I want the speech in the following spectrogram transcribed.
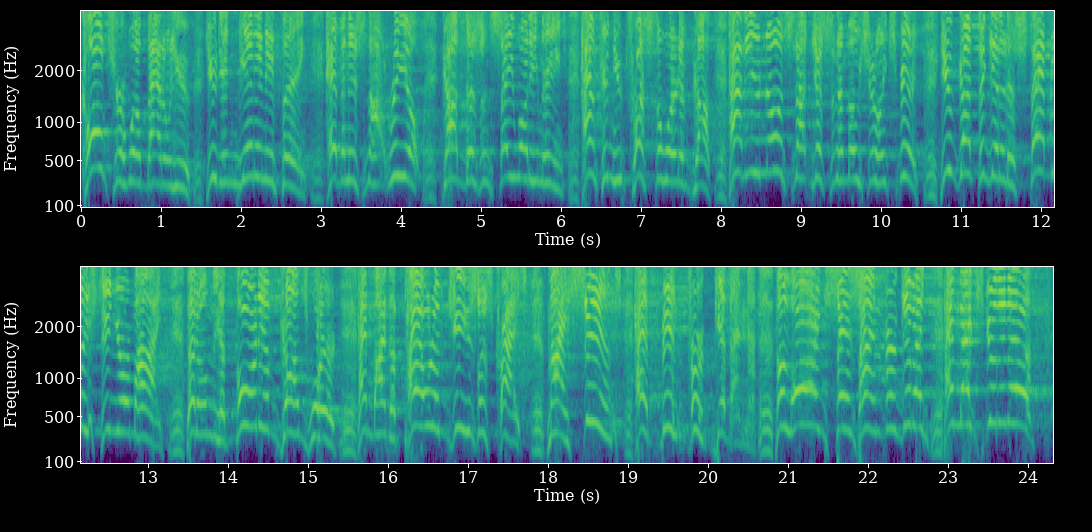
Culture will battle you. You didn't get anything. Heaven is not real. God doesn't say what He means. How can you trust the Word of God? How do you know it's not just an emotional experience? You've got to get it established in your mind that on the authority of God's Word and by the power of Jesus Christ, my sins have been forgiven. The Lord says, I'm forgiven, and that's good enough.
